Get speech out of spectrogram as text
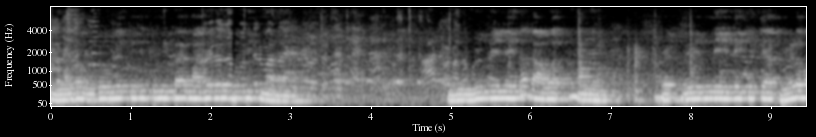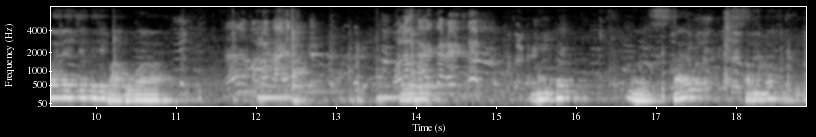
एवढं उडवले तरी तुम्ही काय माझ्याकडे बघित नाही. म्हणजे मी नेले ना गावात त्या ट्रेन नेले की त्या भेळवाल्याचे तरी भागवा. म्हणतात काय संभाजी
